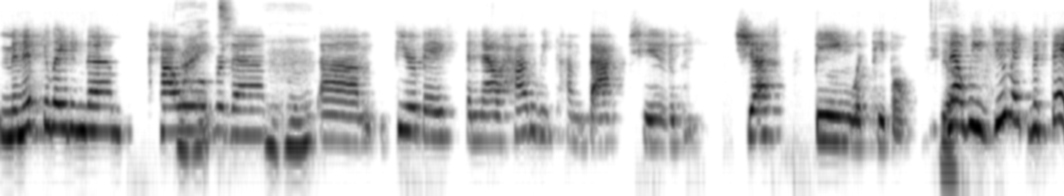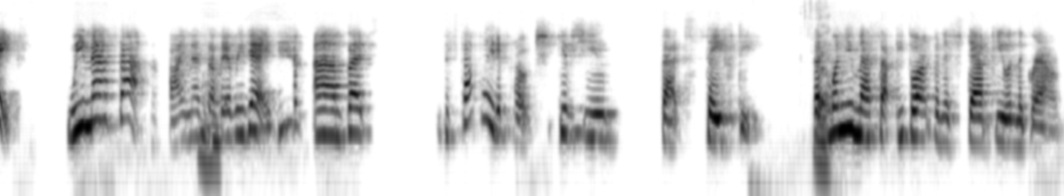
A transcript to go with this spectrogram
manipulating them, power Right. over them, Mhm. um, fear based. And now, how do we come back to just being with people? Yeah. Now, we do make mistakes. We mess up. I mess up Mhm. every day. Um, but the stoplight approach gives you that safety that Yeah. when you mess up, people aren't going to stamp you in the ground.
